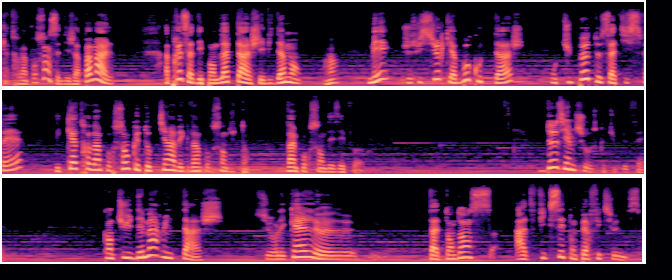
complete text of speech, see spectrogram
80%, c'est déjà pas mal. Après, ça dépend de la tâche, évidemment. Hein. Mais je suis sûr qu'il y a beaucoup de tâches où tu peux te satisfaire des 80% que tu obtiens avec 20% du temps, 20% des efforts. Deuxième chose que tu peux faire. Quand tu démarres une tâche sur laquelle euh, tu as tendance à fixer ton perfectionnisme,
